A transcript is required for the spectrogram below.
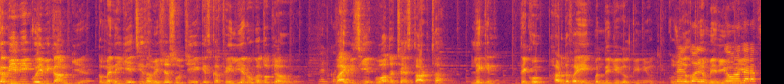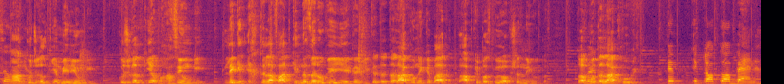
कभी भी कोई भी काम किया है तो मैंने ये चीज़ हमेशा सोची है कि इसका फेलियर होगा तो क्या होगा? वाईबीसी एक बहुत अच्छा स्टार्ट था लेकिन देखो हर दफ़ा एक बंदे की गलती नहीं होती। कुछ गलतियाँ मेरी होंगी। हाँ कुछ गलतियाँ मेरी होंगी कुछ गलतियाँ वहाँ से होंगी लेकिन इख्तलाफात की नज़र हो गई ये एक हकीकत है। तलाक होने के बाद आपके पास कोई ऑप्शन नहीं होता। तो आपको तलाक हो गई। टिकटॉक तो अब बैन है।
